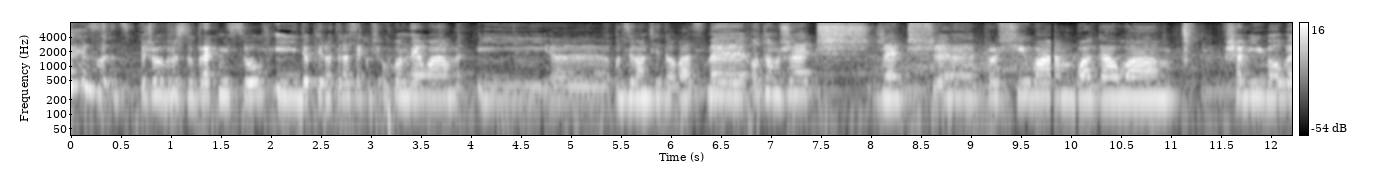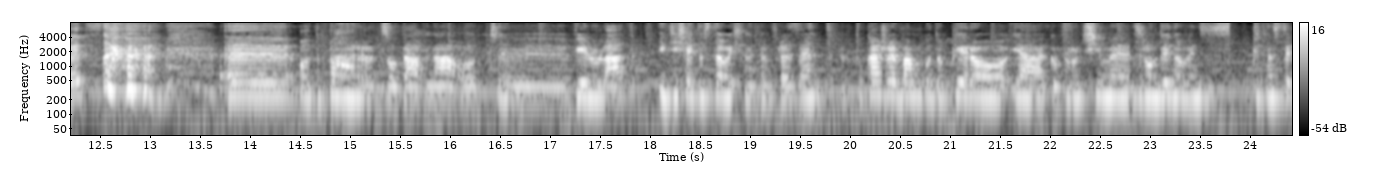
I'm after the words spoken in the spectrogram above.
że po prostu brak mi słów i dopiero teraz jakoś ochłonęłam i e, odzywam się do Was. E, o tą rzecz, rzecz e, prosiłam, błagałam, wszemi wobec. e, od bardzo dawna, od e, wielu lat i dzisiaj dostałyśmy ten prezent. Pokażę Wam go dopiero jak wrócimy z Londynu, więc 15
